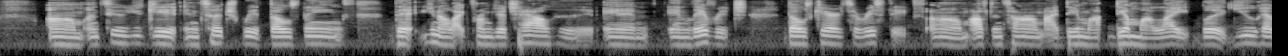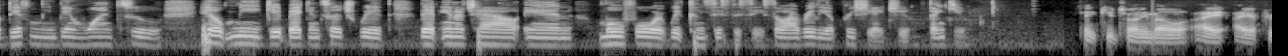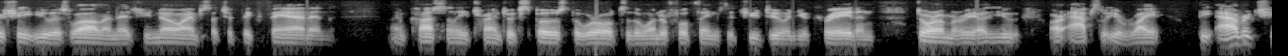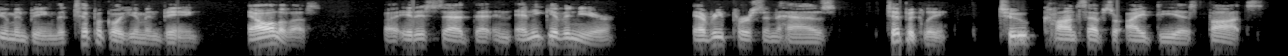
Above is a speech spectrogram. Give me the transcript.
um, until you get in touch with those things that you know, like from your childhood, and and leverage those characteristics. Um, oftentimes, I dim my dim my light, but you have definitely been one to help me get back in touch with that inner child and move forward with consistency. So I really appreciate you. Thank you. Thank you, Tony Mo. I, I appreciate you as well. And as you know, I'm such a big fan and I'm constantly trying to expose the world to the wonderful things that you do and you create. And Dora Maria, you are absolutely right. The average human being, the typical human being, all of us, uh, it is said that in any given year, every person has typically two concepts or ideas, thoughts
